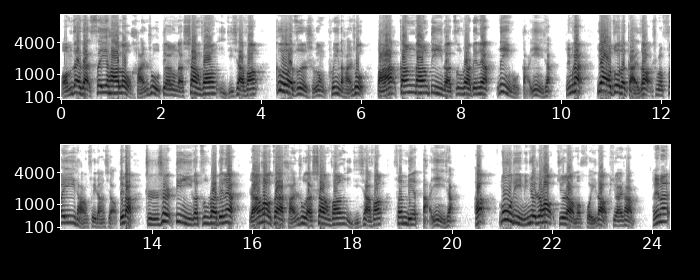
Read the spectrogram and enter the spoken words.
我们再在 say hello 函数调用的上方以及下方各自使用 print 函数，把刚刚定义的字符串变量 name 打印一下。同学们看，要做的改造是不是非常非常小，对吧？只是定一个字符串变量，然后在函数的上方以及下方分别打印一下。好，目的明确之后，就让我们回到 Pycharm。同学们，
